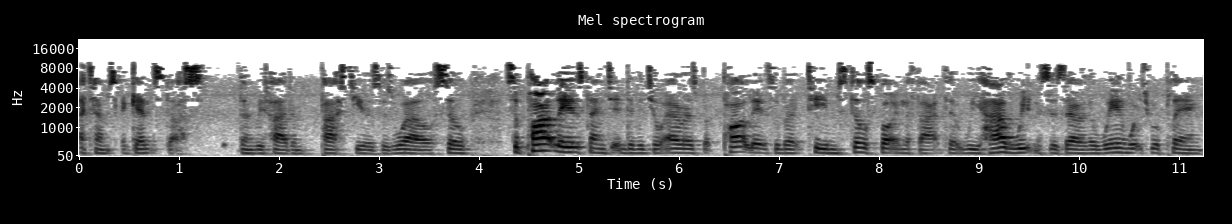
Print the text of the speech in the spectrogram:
attempts against us than we've had in past years as well. So, so partly it's down to individual errors, but partly it's about teams still spotting the fact that we have weaknesses there and the way in which we're playing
